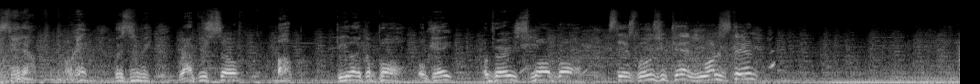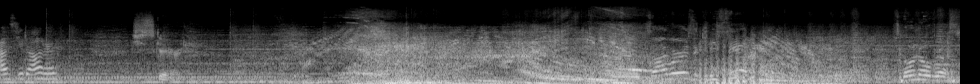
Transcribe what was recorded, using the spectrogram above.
Stay down, okay? Listen to me. Wrap yourself up. Be like a ball, okay? A very small ball. Stay as low as you can. You understand? How's your daughter? She's scared. Si, where is it? Can you see it? It's going over us.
